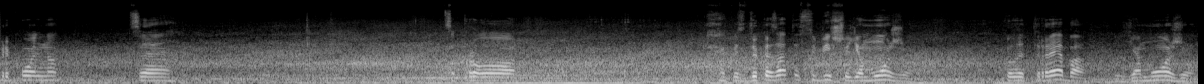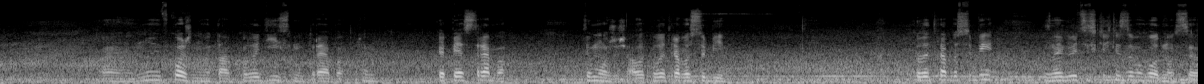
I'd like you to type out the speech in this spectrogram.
прикольно. Це, це про якось доказати собі, що я можу. Коли треба, я можу. Е, Ну і в кожного так, коли дійсно треба. Прям капець треба, ти можеш, але коли треба собі. Коли треба собі, знайдуться скільки завгодно сил.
